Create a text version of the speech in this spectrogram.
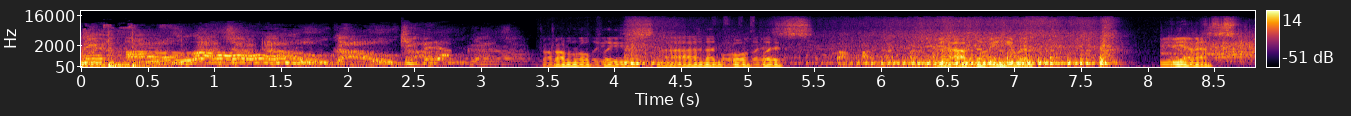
mess. Drum roll, please. Uh, and in fourth place, we have the Behemoth BMS.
